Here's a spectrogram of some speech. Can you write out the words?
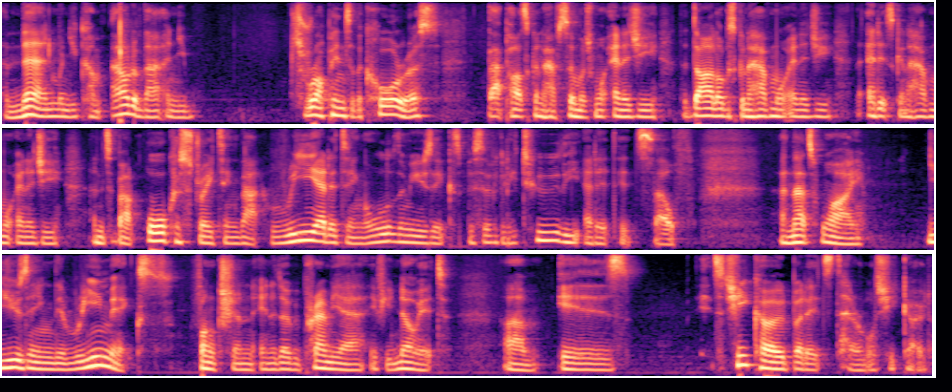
And then when you come out of that and you drop into the chorus, that part's going to have so much more energy. The dialogue's going to have more energy. The edit's going to have more energy. And it's about orchestrating that, re editing all of the music specifically to the edit itself. And that's why using the remix function in Adobe Premiere, if you know it, um, is it's a cheat code, but it's terrible cheat code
